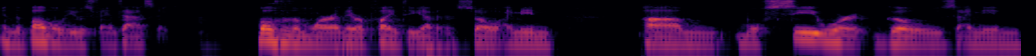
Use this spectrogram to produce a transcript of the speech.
In the bubble, he was fantastic. Both of them were, and they were playing together. So, I mean, um, we'll see where it goes. I mean,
